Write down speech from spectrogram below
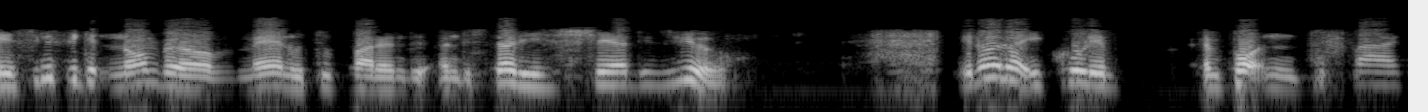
A significant number of men who took part in the, in the study shared this view. Another equally important fact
